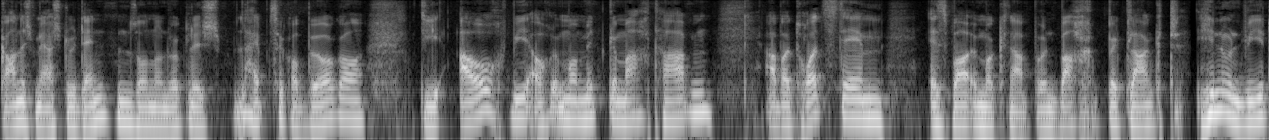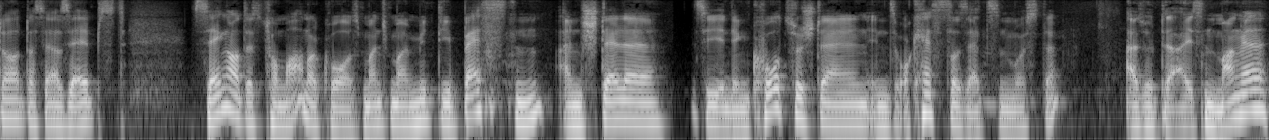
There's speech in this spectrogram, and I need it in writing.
gar nicht mehr Studenten, sondern wirklich Leipziger Bürger, die auch, wie auch immer, mitgemacht haben. Aber trotzdem, es war immer knapp. Und Bach beklagt hin und wieder, dass er selbst Sänger des Thomanerchors manchmal mit die Besten anstelle sie in den Chor zu stellen, ins Orchester setzen musste. Also da ist ein Mangel.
